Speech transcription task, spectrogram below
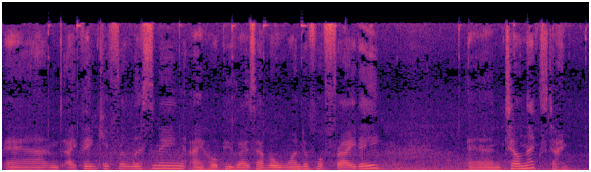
And I thank you for listening. I hope you guys have a wonderful Friday. And till next time.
